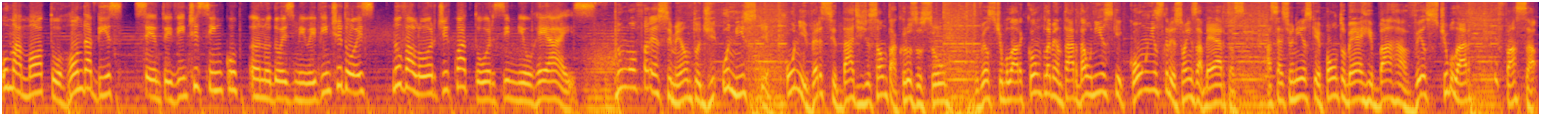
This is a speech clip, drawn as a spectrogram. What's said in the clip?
uma moto Honda Bis 125, ano 2022, no valor de 14 mil reais. Num oferecimento de Unisque, Universidade de Santa Cruz do Sul, o vestibular complementar da Unisque com inscrições abertas. Acesse unisque.br barra vestibular e faça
